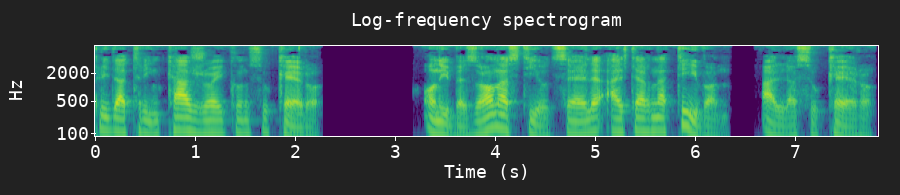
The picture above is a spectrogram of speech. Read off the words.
pli da trincajoi con sucero. Oni besonas tiu cele alternativon alla sucero.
